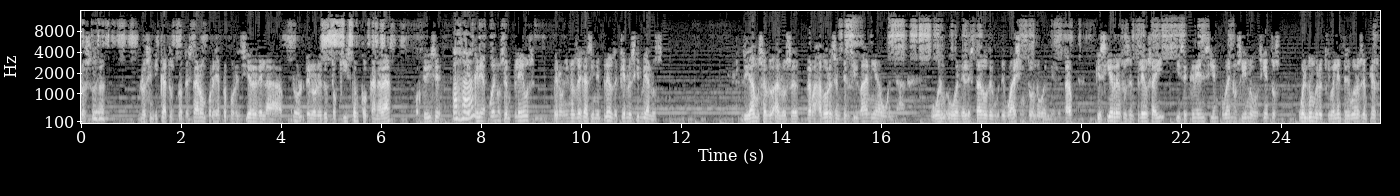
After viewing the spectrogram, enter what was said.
los, uh, los sindicatos protestaron, por ejemplo, por el cierre de la del oleoducto Keystone con Canadá, porque dice Ajá. que crea buenos empleos, pero nos deja sin empleos. ¿De qué nos sirve a los digamos, a, a los eh, trabajadores en Pensilvania o en, la- o en, o en el estado de, de Washington o en el estado que cierran sus empleos ahí y se creen 100 buenos, 100 o 200 o el número equivalente de buenos empleos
